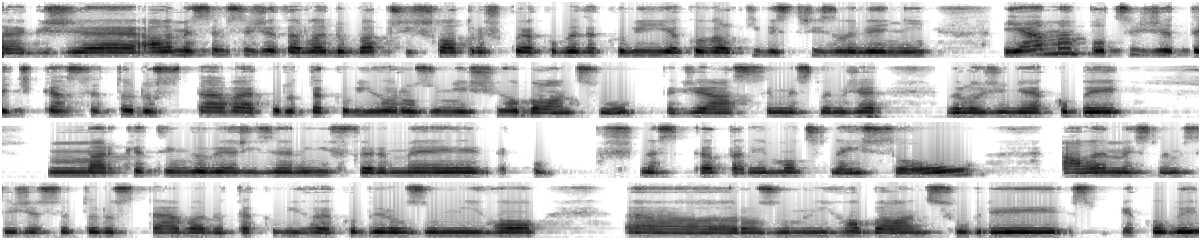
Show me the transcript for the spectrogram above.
takže, ale myslím si, že tahle doba přišla trošku jako takový jako velký vystřízlivění. Já mám pocit, že teďka se to dostává jako do takového rozumnějšího balancu, takže já si myslím, že vyloženě jakoby marketingově řízené firmy jako už dneska tady moc nejsou, ale myslím si, že se to dostává do takového jakoby rozumného, uh, rozumného balancu, kdy jakoby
